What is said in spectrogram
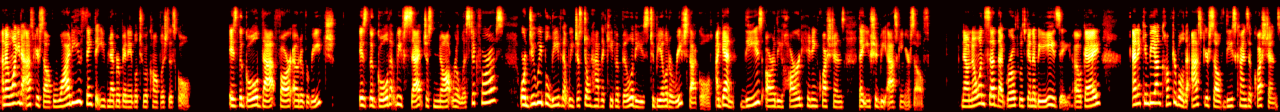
And I want you to ask yourself why do you think that you've never been able to accomplish this goal? Is the goal that far out of reach? Is the goal that we've set just not realistic for us? Or do we believe that we just don't have the capabilities to be able to reach that goal? Again, these are the hard hitting questions that you should be asking yourself. Now, no one said that growth was going to be easy, okay? And it can be uncomfortable to ask yourself these kinds of questions,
